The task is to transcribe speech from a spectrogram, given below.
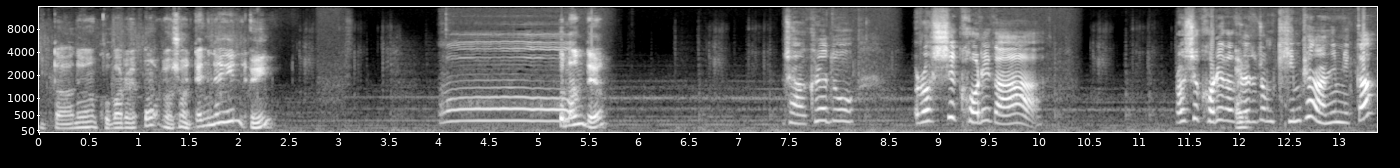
일단은 구발을, 어? 잠시만, 땡땡이, 에잉? 오. 끝났는데요? 자, 그래도 러쉬 거리가 러쉬 거리가 그래도 좀 긴 편 아닙니까?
